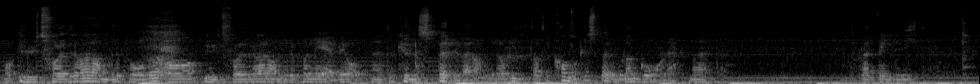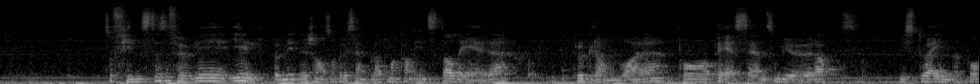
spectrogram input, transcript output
Og utfordre hverandre på det, og utfordre hverandre på å leve i åpenhet. Og kunne spørre hverandre og vite at vi kommer til å spørre hvordan går det med dette. Jeg tror det er veldig viktig. Så fins det selvfølgelig hjelpemidler, sånn som f.eks. at man kan installere programvare på PC-en som gjør at hvis du er inne på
